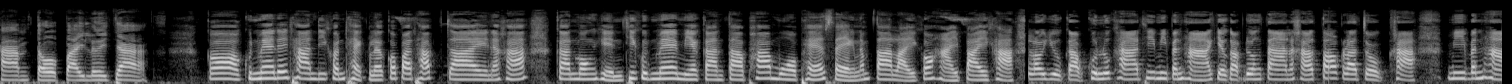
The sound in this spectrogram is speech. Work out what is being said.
ทานต่อไปเลยจ้าก็คุณแม่ได้ทานดีคอนแทคแล้วก็ประทับใจนะคะ การมองเห็นที่คุณแม่มีอาการตาผ้ามัวแพ้แสงน้ำตาไหลก็หายไปค่ะ เราอยู่กับคุณลูกค้าที่มีปัญหาเกี่ยวกับดวงตานะคะต้อกระจกค่ะ มีปัญหา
